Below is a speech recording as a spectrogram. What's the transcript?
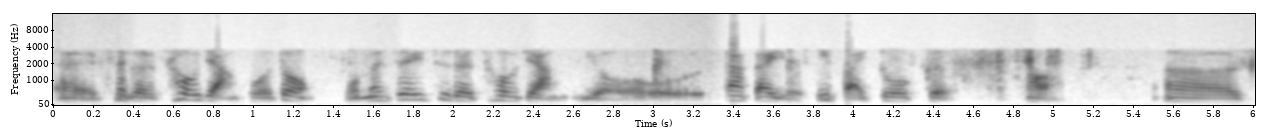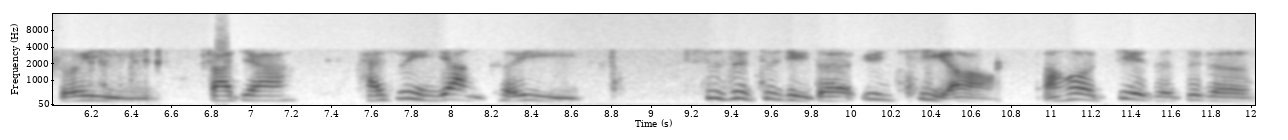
呃这个抽奖活动，我们这一次的抽奖有大概有一百多个，啊，呃，所以大家还是一样可以试试自己的运气啊，然后借着这个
